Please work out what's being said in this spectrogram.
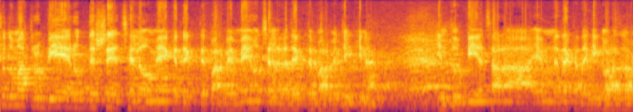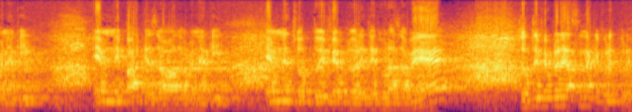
শুধুমাত্র বিয়ের উদ্দেশ্যে ছেলেও মেয়েকে দেখতে পারবে মেয়েও ছেলেরা দেখতে পারবে, ঠিক কিনা কিন্তু বিয়ে ছাড়া এমনি দেখা দেখি করা যাবে নাকি? এমনি পার্কে যাওয়া যাবে নাকি? এমনি চোদ্দই ফেব্রুয়ারিতে ঘোরা যাবে? চোদ্দই ফেব্রুয়ারি আছে নাকি ফরিদপুরে?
